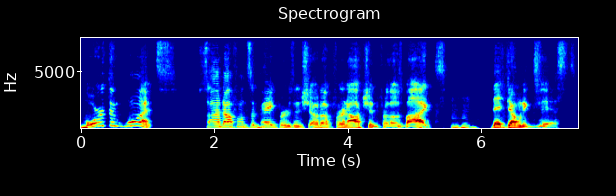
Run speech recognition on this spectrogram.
more than once signed off on some papers and showed up for an auction for those bikes hmm that don't exist.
